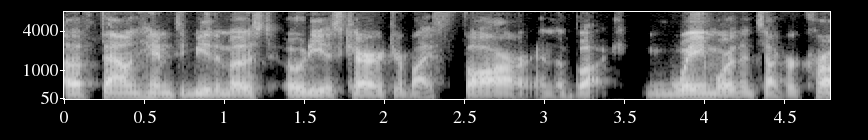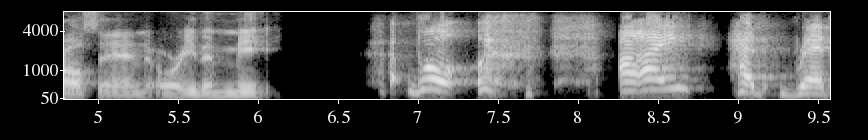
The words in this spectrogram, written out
uh, found him to be the most odious character by far in the book, way more than Tucker Carlson or even me. Well, I had read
